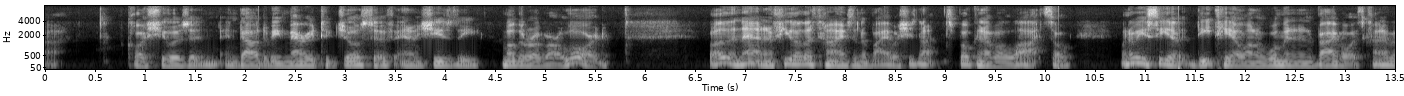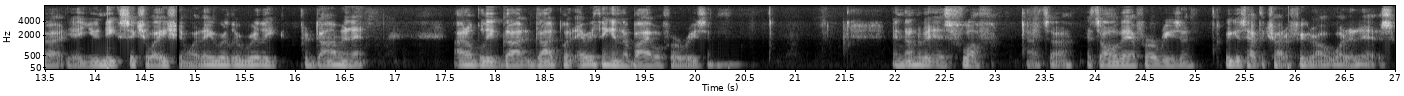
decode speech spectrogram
uh of course she was endowed to be married to Joseph, and she's the mother of our Lord. But other than that, and a few other times in the Bible, she's not spoken of a lot. So whenever you see a detail on a woman in the Bible, it's kind of a, a unique situation where they were the really predominant. I don't believe God God put everything in the Bible for a reason and none of it is fluff. It's uh, it's all there for a reason. We just have to try to figure out what it is.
